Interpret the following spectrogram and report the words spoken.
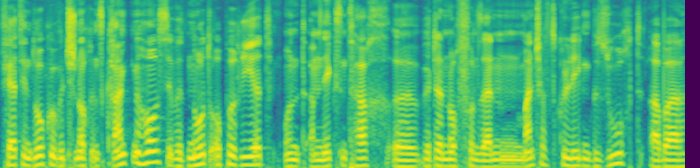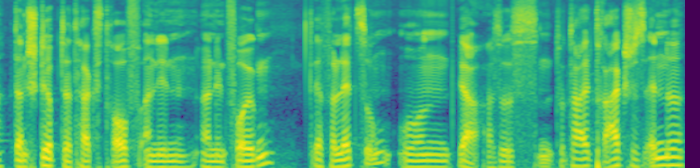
fährt den Durkovic noch ins Krankenhaus, er wird notoperiert und am nächsten Tag äh, wird er noch von seinen Mannschaftskollegen besucht, aber dann stirbt er tags drauf an den, an den Folgen der Verletzung. Und ja, also es ist ein total tragisches Ende.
